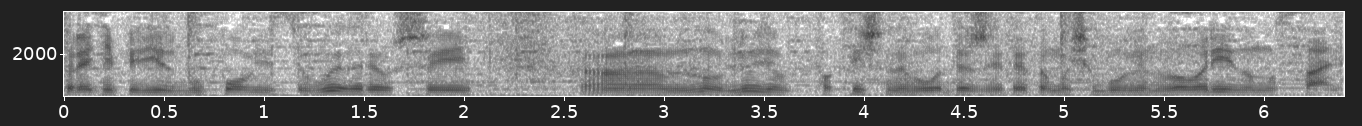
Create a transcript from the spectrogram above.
Третій під'їзд був повністю вигорівший. Е, Ну, людям фактично не було де жити, тому що був він в аварійному стані.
